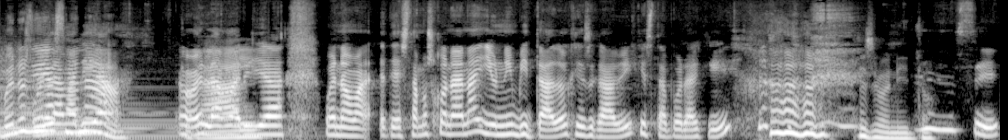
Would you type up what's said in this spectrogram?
Buenos días, Hola, Ana. María. Hola? María. Bueno, estamos con Ana y un invitado que es Gaby, que está por aquí. es bonito. Sí.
